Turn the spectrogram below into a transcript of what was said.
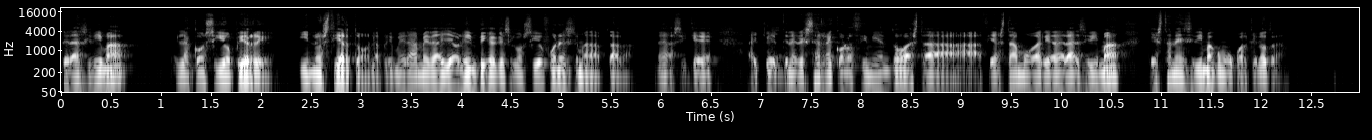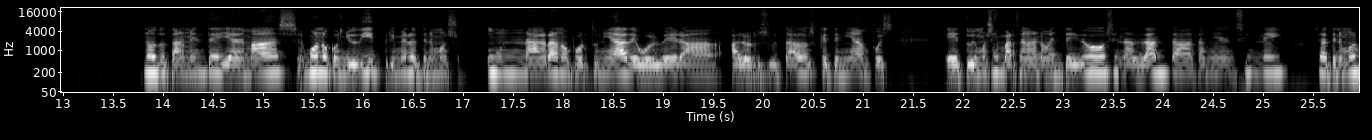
de la esgrima la consiguió Pierre, y no es cierto, la primera medalla olímpica que se consiguió fue en esgrima adaptada. ¿eh? Así que hay que tener ese reconocimiento hasta, hacia esta modalidad de la esgrima, que es tan esgrima como cualquier otra. No, totalmente. Y además, bueno, con Judith primero tenemos una gran oportunidad de volver a, los resultados que tenían, pues eh, tuvimos en Barcelona 92, en Atlanta, también en Sydney. O sea, tenemos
